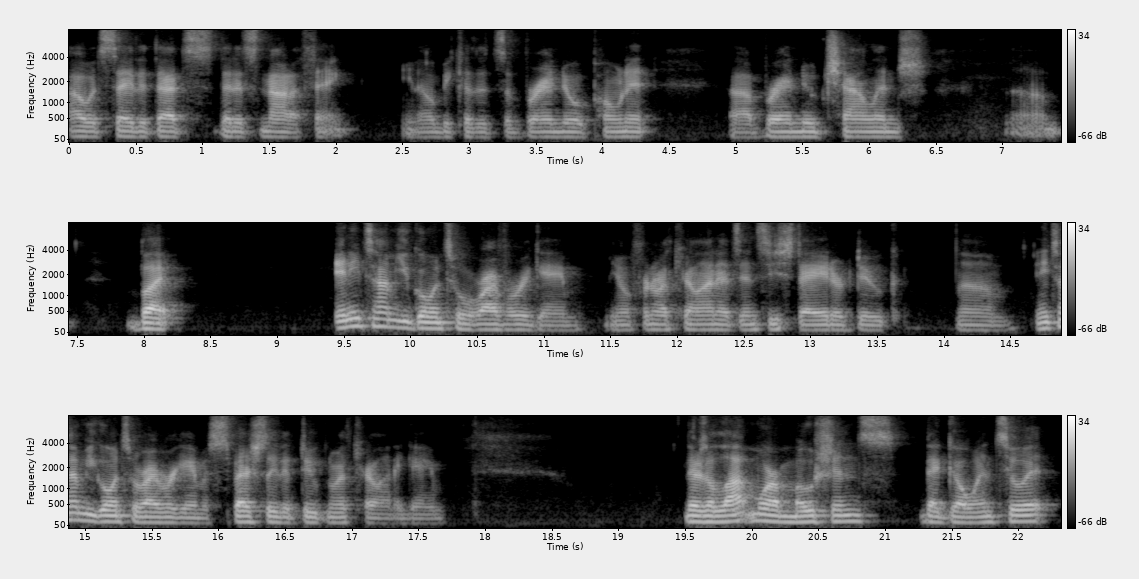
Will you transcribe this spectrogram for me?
I would say that that's that it's not a thing, you know, because it's a brand new opponent, a brand new challenge. Um, but anytime you go into a rivalry game, you know, for North Carolina, it's NC State or Duke. Um, anytime you go into a rivalry game, especially the Duke North Carolina game, there's a lot more emotions that go into it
